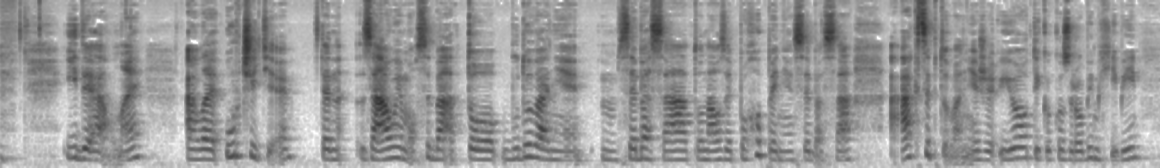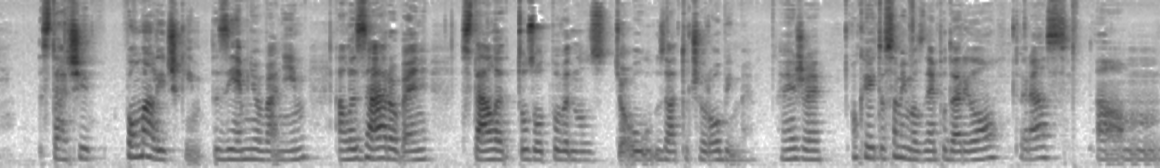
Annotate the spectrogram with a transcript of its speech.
ideálne, ale určite ten záujem o seba a to budovanie mm, seba sa, to naozaj pochopenie seba sa a akceptovanie, že jo, ty kokos robím chyby, stačí pomaličkým zjemňovaním, ale zároveň stále to zodpovednosťou za to, čo robíme. Hej, že OK, to sa mi moc nepodarilo teraz, um,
